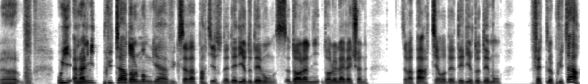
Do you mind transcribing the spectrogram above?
euh, oui, à la limite, plus tard dans le manga, vu que ça va partir sur des délires de démons, dans, le live action, ça va partir dans des délires de démons. Faites-le plus tard,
